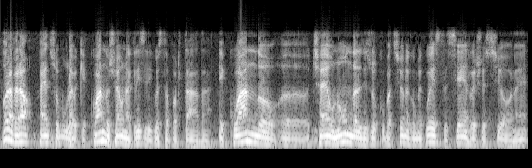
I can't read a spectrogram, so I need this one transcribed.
Ora però penso pure perché quando c'è una crisi di questa portata e quando eh, c'è un'onda di disoccupazione come questa e si è in recessione,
